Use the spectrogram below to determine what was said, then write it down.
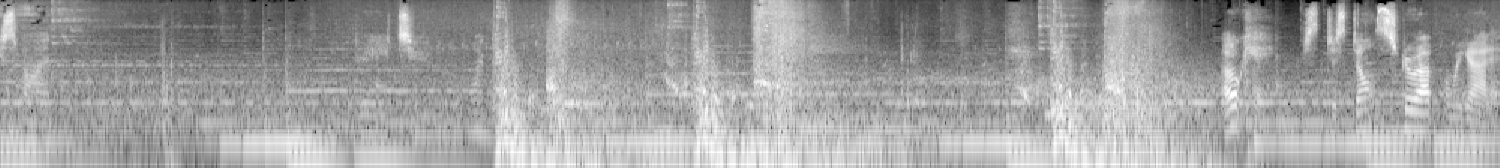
respawn. Okay, just, just don't screw up when we got it.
